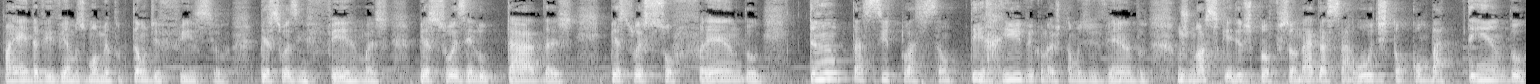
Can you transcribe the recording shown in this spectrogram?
Pai, ainda vivemos um momento tão difícil, pessoas enfermas, pessoas enlutadas, pessoas sofrendo, tanta situação terrível que nós estamos vivendo. Os nossos queridos profissionais da saúde estão combatendo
